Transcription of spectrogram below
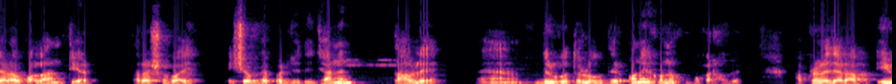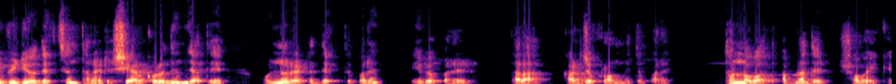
যারা ভলান্টিয়ার তারা সবাই এইসব ব্যাপার যদি জানেন, তাহলে দুর্গত লোকদের অনেক অনেক উপকার হবে। আপনারা যারা এই ভিডিও দেখছেন, তারা এটা শেয়ার করে দিন যাতে অন্যরা এটা দেখতে পারে, এই ব্যাপারে তারা কার্যক্রম নিতে পারে। ধন্যবাদ আপনাদের সবাইকে।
